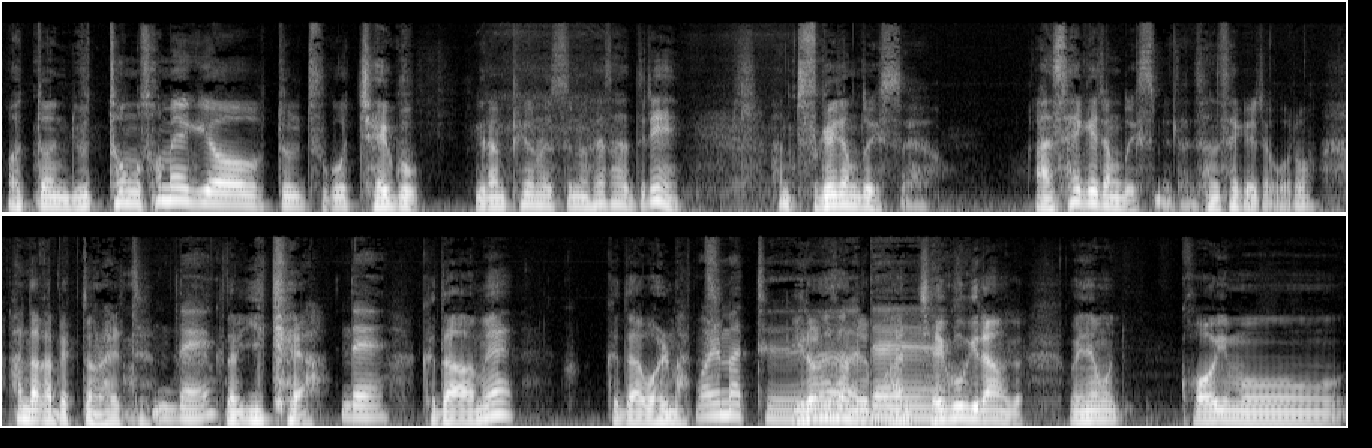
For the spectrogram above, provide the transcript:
어떤 유통 소매 기업들 두고 제국이란 표현을 쓰는 회사들이 한 두 개 정도 있어요. 한 세 개 정도 있습니다. 전 세계적으로. 하나가 맥도날드. 네. 그다음에 이케아. 네. 그다음에 그다음 월마트. 월마트. 이런 회사들 네. 뭐한 제국이랑 왜냐면 거의 뭐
